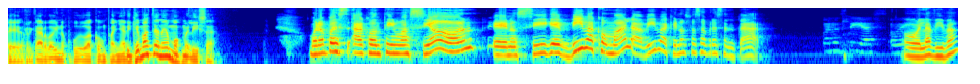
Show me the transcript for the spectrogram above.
eh, Ricardo hoy nos pudo acompañar. ¿Y qué más tenemos, Melissa? Bueno, pues a continuación eh, nos sigue Viva Comala. Viva, ¿qué nos vas a presentar? Buenos días. Hola, Viva.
